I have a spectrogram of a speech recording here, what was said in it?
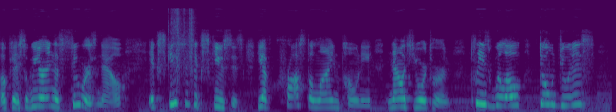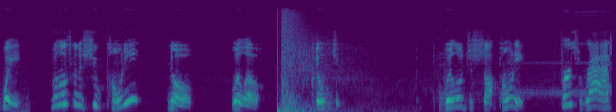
Okay, so we are in the sewers now. Excuses, excuses. You have crossed the line, Pony. Now it's your turn. Please, Willow, don't do this. Wait, Willow's gonna shoot Pony? No. Willow. Don't you... Willow just shot Pony. First Rash,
